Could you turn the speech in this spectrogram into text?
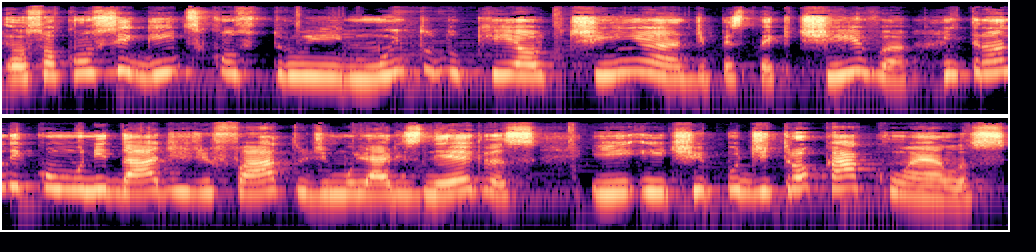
Eu só consegui desconstruir muito do que eu tinha de perspectiva entrando em comunidades de fato de mulheres negras e, e tipo, de trocar com elas.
